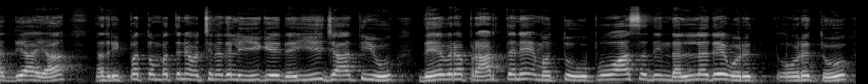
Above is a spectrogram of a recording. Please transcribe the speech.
ಅಧ್ಯಾಯ ಅದರ ಇಪ್ಪತ್ತೊಂಬತ್ತನೇ ವಚನದಲ್ಲಿ ಹೀಗೆ ಇದೆ, ಈ ಜಾತಿಯು ದೇವರ ಪ್ರಾರ್ಥನೆ ಮತ್ತು ಉಪವಾಸದಿಂದಲ್ಲದೆ ಹೊರತು ಹೊರತು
